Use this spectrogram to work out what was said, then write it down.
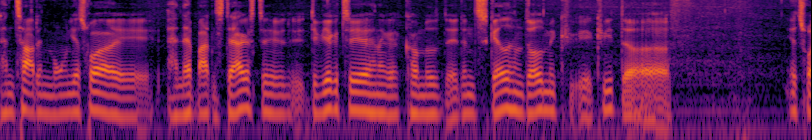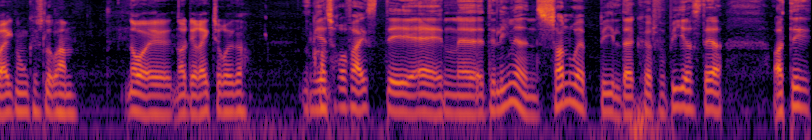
han tager den morgen. Jeg tror, øh, han er bare den stærkeste. Det virker til, at han er kommet øh, den skade, han døde med Kv- øh, Kvit, og jeg tror ikke, nogen kan slå ham, når, øh, når det rigtig rykker. Jamen, jeg tror faktisk, det er en, øh, det ligner en Sunweb-bil, der er kørt forbi os der. Og det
